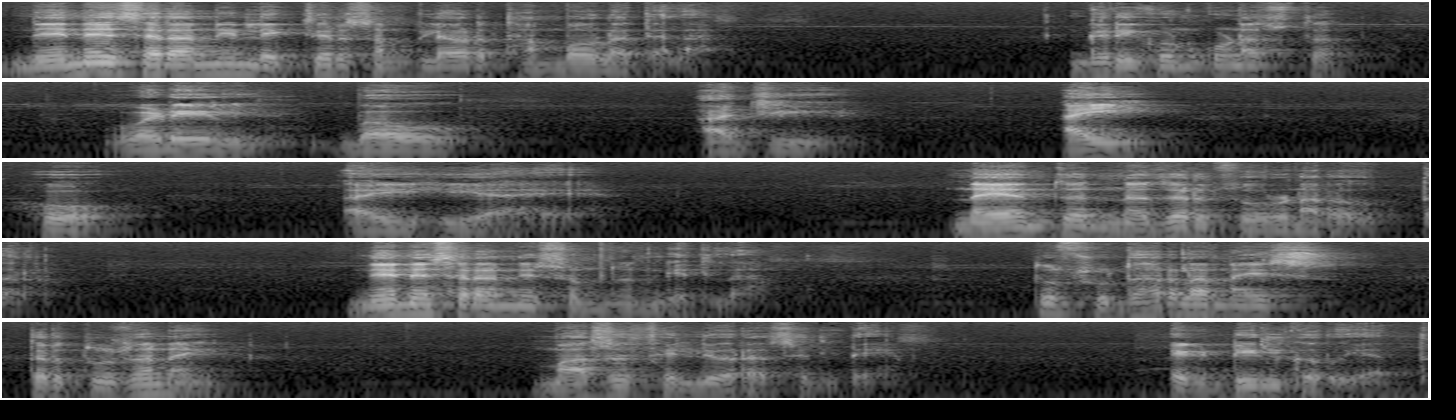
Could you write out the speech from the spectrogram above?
नेने सरांनी लेक्चर संपल्यावर थांबवला त्याला. घरी कोण कोण असतं? वडील भाऊ आजी आई. हो आई ही आहे. नयनचं नजर चोरणारं उत्तर. नेने सरांनी समजून घेतलं. तू सुधारला नाहीस तर तुझं नाही. माझं फेल्युअर असेल ते. एक डील करूयात.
